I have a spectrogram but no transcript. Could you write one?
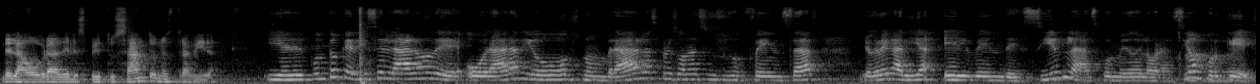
de la obra del Espíritu Santo en nuestra vida. Y en el punto que dice Lalo de orar a Dios, nombrar a las personas y sus ofensas, yo agregaría el bendecirlas por medio de la oración, porque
